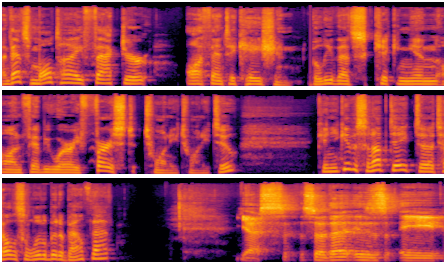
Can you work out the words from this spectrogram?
and that's multi factor authentication. I believe that's kicking in on February 1st, 2022. Can you give us an update? Uh, tell us a little bit about that? Yes. So that is a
